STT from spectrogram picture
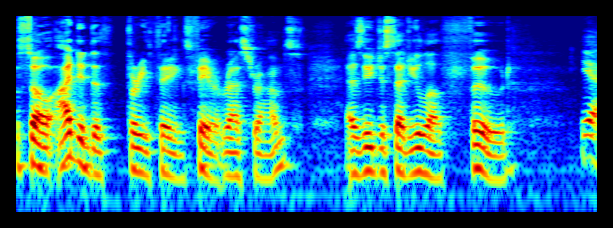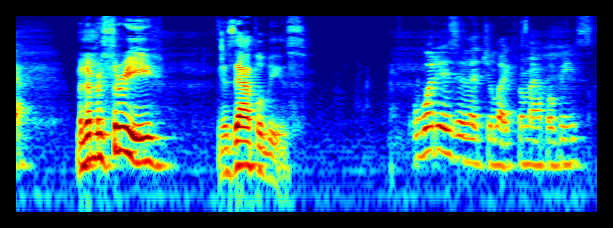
so I did the three things favorite restaurants. As you just said, you love food. Yeah. My number three is Applebee's. What is it that you like from Applebee's?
